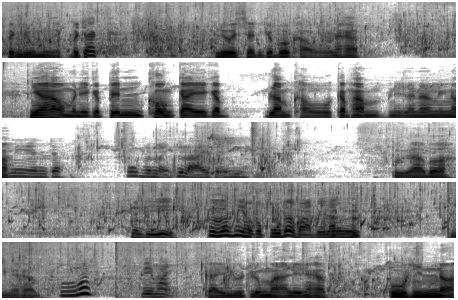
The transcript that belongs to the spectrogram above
เพิ่นอยู่มืดบ่จักเรือสันกับบ่เขานะครับเนี่ยเฮามันนี่ก็เป็นโครงไก่กับลำเขากับห่ำนี่แหละนั่นนึงเนาะแม่นจ้ะพูดไปใหม่คือหลายใส่อีกเปือบ่ เงินดีเออนี่เขากับปูเด้อบาทในลังนี้นี่นะครับอื้อใบใหม่ไก่หลุดลงมาเลยนะครับ ปูหินเนาะ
